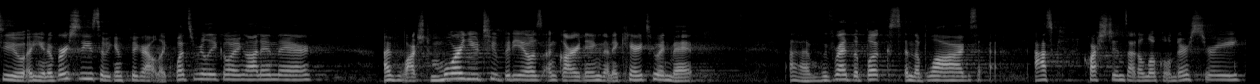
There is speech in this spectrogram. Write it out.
to a university so we can figure out like what's really going on in there. I've watched more YouTube videos on gardening than I care to admit. Um, we've read the books and the blogs, asked questions at a local nursery,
